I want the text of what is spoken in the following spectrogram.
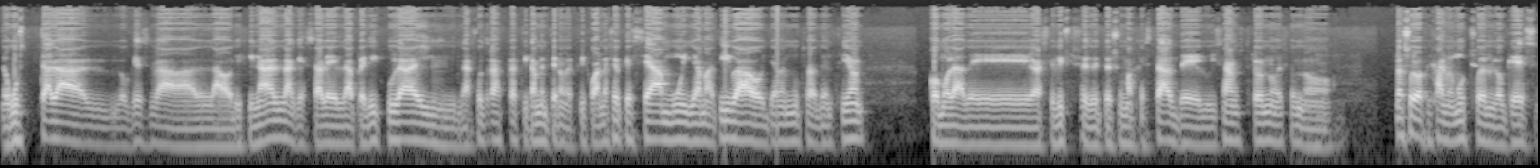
me gusta la, lo que es la, la, original, la que sale en la película y las otras prácticamente no me fijo, a no ser que sea muy llamativa o llame mucho la atención, como la de las servicios de Su Majestad de Luis Armstrong, no, eso no, no suelo fijarme mucho en lo que es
